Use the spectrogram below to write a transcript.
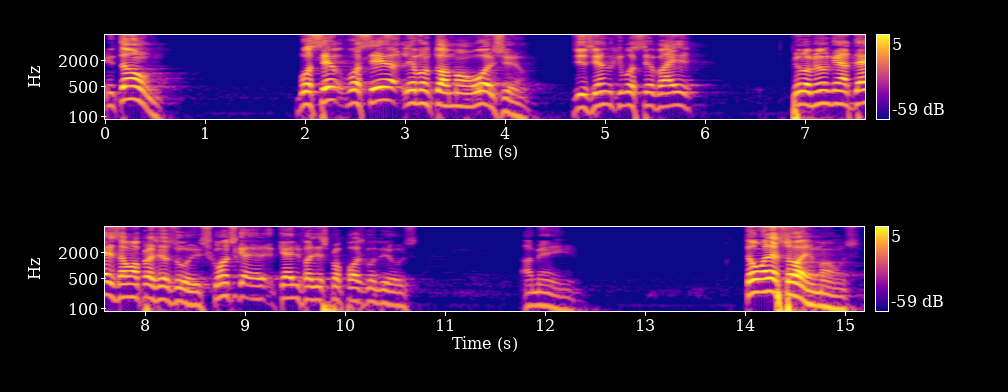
Então, você, você levantou a mão hoje dizendo que você vai pelo menos ganhar 10 almas para Jesus. Quantos querem fazer esse propósito com Deus? Amém. Então, olha só, irmãos.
